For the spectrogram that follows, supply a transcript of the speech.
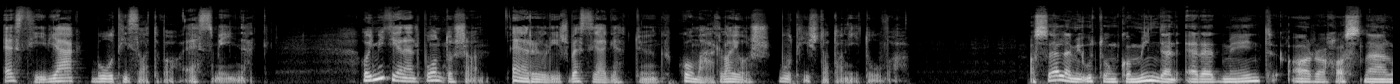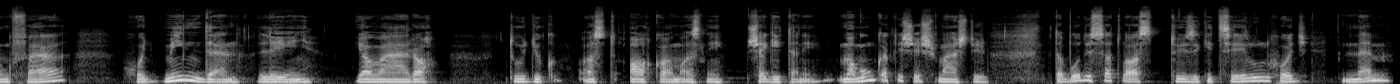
Ezt hívják bótiszatva eszménynek. Hogy mit jelent pontosan, erről is beszélgettünk Komár Lajos buddhista tanítóval. A szellemi utunkon minden eredményt arra használunk fel, hogy minden lény javára tudjuk azt alkalmazni, segíteni magunkat is, és mást is. Tehát a bodhisattva azt tűzi ki célul, hogy nem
